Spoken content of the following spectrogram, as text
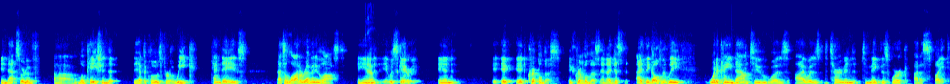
in that sort of uh, location that they have to close for a week 10 days that's a lot of revenue lost and yeah. it was scary and it, it, it crippled us it crippled mm-hmm. us. And I just, I think ultimately what it came down to was I was determined to make this work out of spite.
